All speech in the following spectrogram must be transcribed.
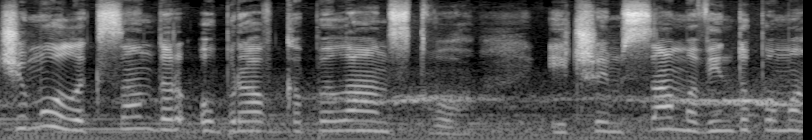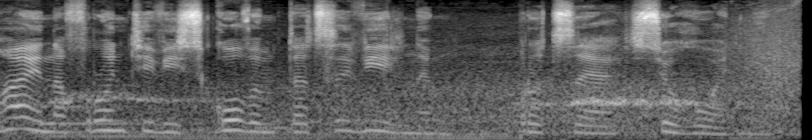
Чому Олександр обрав капеланство і чим саме він допомагає на фронті військовим та цивільним? Про це сьогодні.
